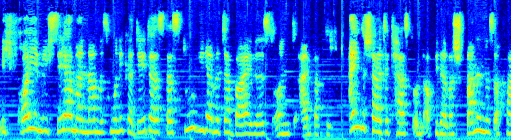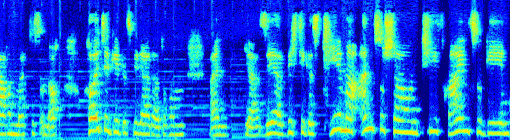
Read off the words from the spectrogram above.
Ich freue mich sehr, mein Name ist Monika Deters, dass du wieder mit dabei bist und einfach dich eingeschaltet hast und auch wieder was Spannendes erfahren möchtest. Und auch heute geht es wieder darum, ein ja, sehr wichtiges Thema anzuschauen, tief reinzugehen,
